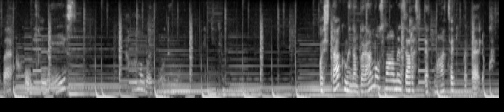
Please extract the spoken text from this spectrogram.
зверху вниз та виводимо. Ось так ми наберемо з вами зараз 15 петельок.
